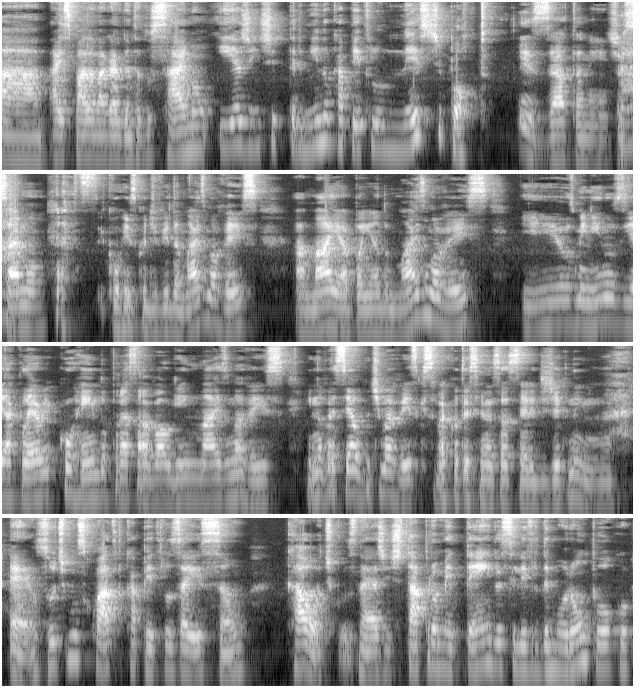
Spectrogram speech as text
a, a espada na garganta do Simon e a gente termina o capítulo neste ponto. Exatamente. O Simon com risco de vida mais uma vez, a Maya apanhando mais uma vez e os meninos e a Clary correndo pra salvar alguém mais uma vez. E não vai ser a última vez que isso vai acontecer nessa série de jeito nenhum, né? É, os últimos quatro capítulos aí são caóticos, né? A gente tá prometendo, esse livro demorou um pouco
